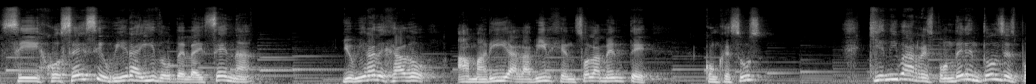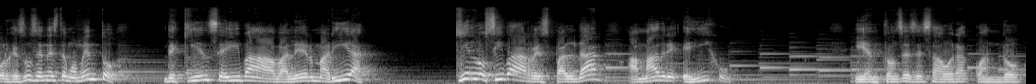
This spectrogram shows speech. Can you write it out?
Si José se hubiera ido de la escena y hubiera dejado a María, la Virgen, solamente con Jesús, ¿Quién iba a responder entonces por Jesús en este momento? ¿De quién se iba a valer María? ¿Quién los iba a respaldar a madre e hijo? Y entonces es ahora cuando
